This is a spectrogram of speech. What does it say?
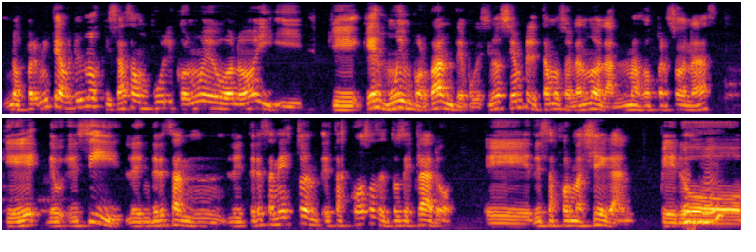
nos permite abrirnos quizás a un público nuevo, ¿no? Y, que, es muy importante, porque si no siempre le estamos hablando a las mismas dos personas que eh, sí, le interesan, le interesan esto, estas cosas, entonces claro, eh, de esa forma llegan. Pero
